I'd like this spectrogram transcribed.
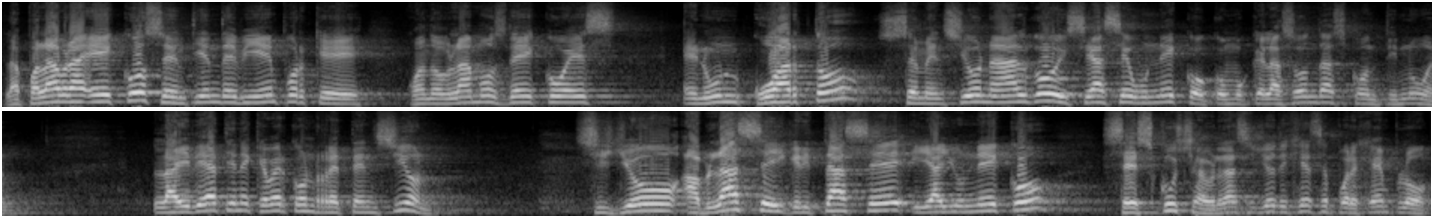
La palabra eco se entiende bien porque cuando hablamos de eco es en un cuarto se menciona algo y se hace un eco, como que las ondas continúan. La idea tiene que ver con retención. Si yo hablase y gritase y hay un eco, se escucha, ¿verdad? Si yo dijese, por ejemplo,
